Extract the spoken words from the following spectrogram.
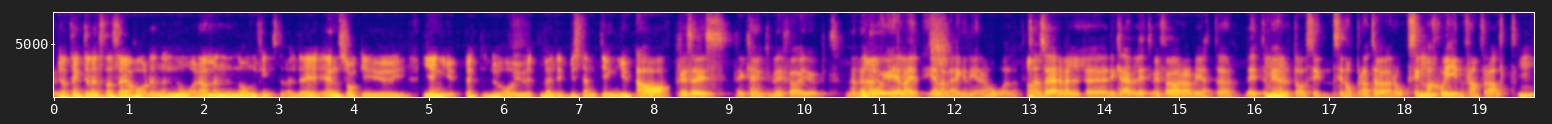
Jag tänkte nästan säga har den några, men någon finns det väl. Det är, en sak är ju gängdjupet. Du har ju ett väldigt bestämt gängdjup. Ja, precis. Det kan ju inte bli för djupt. Men det Nej. når ju hela, hela vägen ner i hålet. Ja. Sen så är det väl, det kräver lite mer förarbete, lite Mm. mer utav sin, sin operatör och sin Mm. maskin framför allt. Mm.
